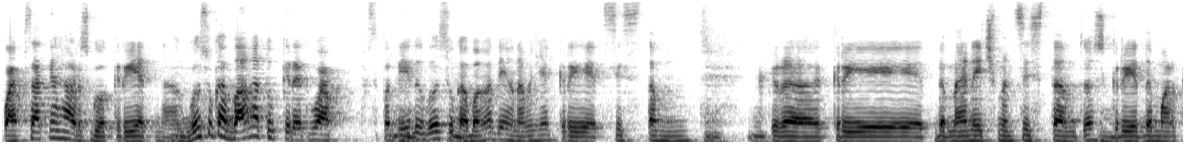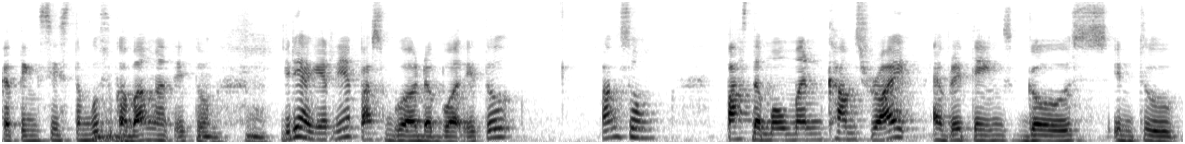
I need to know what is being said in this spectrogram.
website kan harus gue create. Nah, gue suka banget tuh create web seperti itu. Gue suka banget yang namanya create system, cre- create the management system, terus create the marketing system. Gue suka banget itu. Jadi akhirnya pas gue udah buat itu, langsung pas the moment comes right, everything goes into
